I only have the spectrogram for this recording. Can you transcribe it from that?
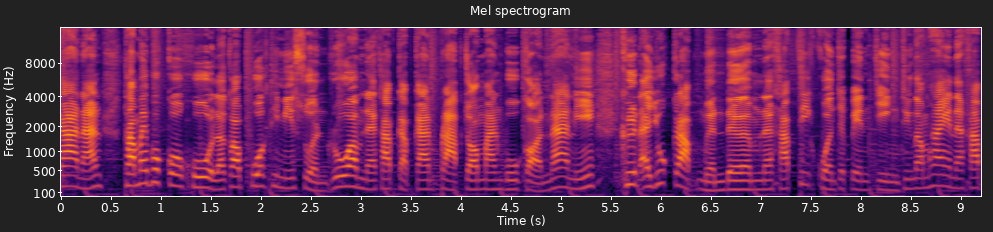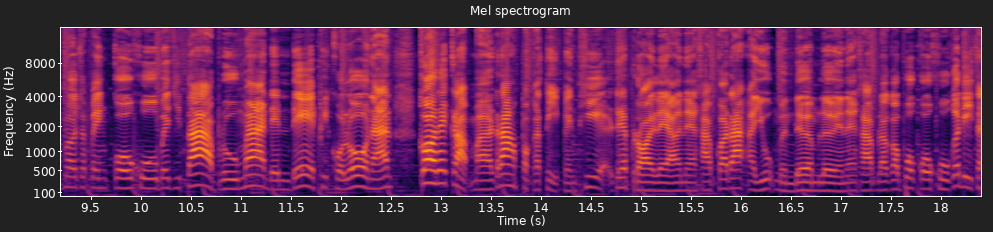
ก้านั้นทำให้พวกโกคู แล้วก็พวกที่มีส่วนร่วมนะครับกับการปราบจอมมันบูก่อนหน้านี้คืนอายุกลับเหมือนเดิมนะครับที่ควรจะเป็นจริง จึงทำให้นะครับไม่ว่าจะเป็นโกคูเบจิต้าบรูมาเดนเดพิโคโลนั้น ก็ได้กลับมาร่างปกติเป็นที่เรียบร้อยแล้วนะครับก็ร่างอายุเหมือนเดิมเลยนะครับแล้วก็พวกโกคูก็ดีใจ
